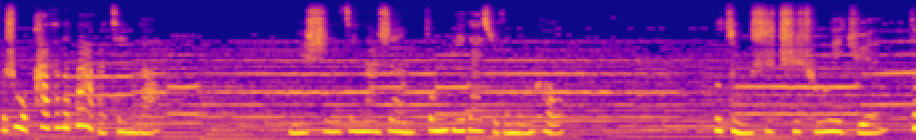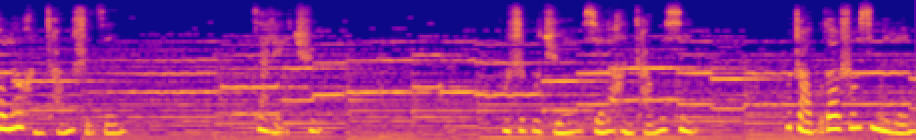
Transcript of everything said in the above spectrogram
可是我怕他的爸爸见到。于是，在那扇封闭带锁的门口。我总是踟蹰未决，逗留很长时间，再离去。不知不觉写了很长的信，我找不到收信的人，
